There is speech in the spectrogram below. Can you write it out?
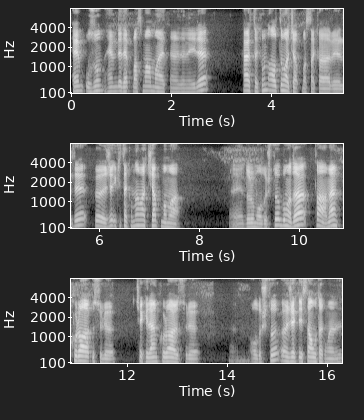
hem uzun hem de deplasman maliyetleri nedeniyle her takımın 6 maç yapmasına karar verildi. Böylece iki takımda maç yapmama e, durumu oluştu. Buna da tamamen kura usulü, çekilen kura usulü e, oluştu. Öncelikle İstanbul takımlarını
